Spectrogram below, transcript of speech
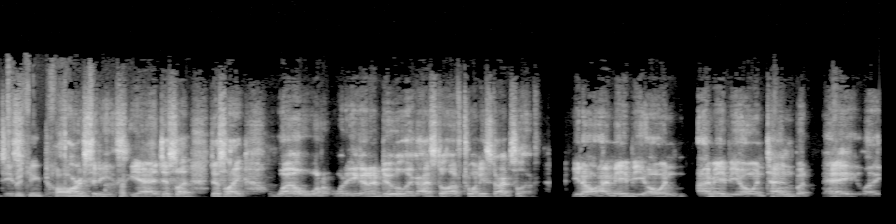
these Speaking varsities. Yeah just like just like well what, what are you gonna do? Like i still have 20 starts left. You know i may be 0 and i may be 0 and 10 but hey like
